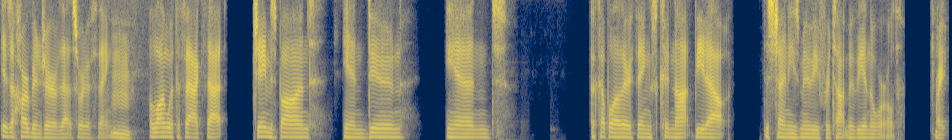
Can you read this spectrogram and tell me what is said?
is a harbinger of that sort of thing. hmm along with the fact that James Bond and Dune and a couple other things could not beat out this Chinese movie for top movie in the world. Right.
